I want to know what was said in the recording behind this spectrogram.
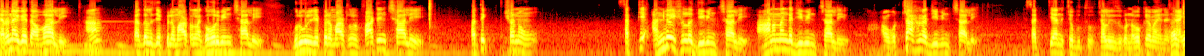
శరణాగతి అవ్వాలి పెద్దలు చెప్పిన మాటలను గౌరవించాలి గురువులు చెప్పిన మాటలను పాటించాలి ప్రతి క్షణం సత్య అన్వేషణలో జీవించాలి ఆనందంగా జీవించాలి ఉత్సాహంగా జీవించాలి. సత్యాన్ని చెబుతూ చదువుకుండా మేడం నెక్స్ట్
